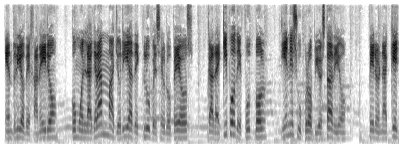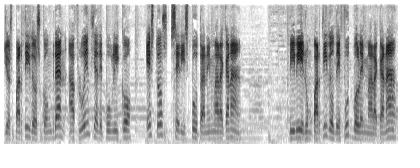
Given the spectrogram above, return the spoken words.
En Río de Janeiro, como en la gran mayoría de clubes europeos, cada equipo de fútbol tiene su propio estadio, pero en aquellos partidos con gran afluencia de público, estos se disputan en Maracaná. Vivir un partido de fútbol en Maracaná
